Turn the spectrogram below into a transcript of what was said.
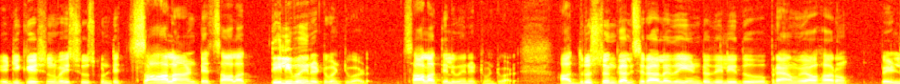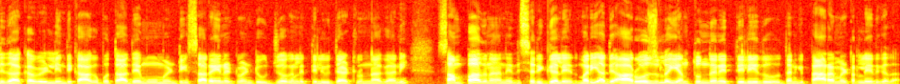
education wise చూసుకుంటే చాలా అంటే చాలా తెలివైనటువంటి వాడు. చాలా తెలివైనటువంటి వాడు. అదృష్టం కలిసి రాలేదు ఏంటో తెలీదు. ప్రేమ వ్యవహారం పెళ్ళి దాకా వెళ్ళింది. కాకపోతే అదే మూమెంట్కి సరైనటువంటి ఉద్యోగంలో తెలివితేటలు ఉన్నా కానీ సంపాదన అనేది సరిగ్గా లేదు. మరి అది ఆ రోజుల్లో ఎంత ఉందనేది తెలియదు దానికి పారామీటర్ లేదు కదా.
